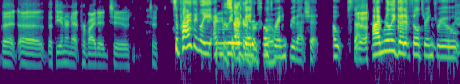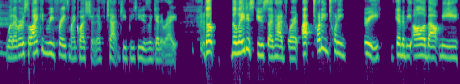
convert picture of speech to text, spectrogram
that uh that the internet provided to to surprisingly, I'm really good at filtering through that shit. Oh, stuff. Yeah. I'm really good at filtering through whatever, so I can rephrase my question if Chat GPT doesn't get it right. the The latest use I've had for it, uh, 2023 is going to be all about me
